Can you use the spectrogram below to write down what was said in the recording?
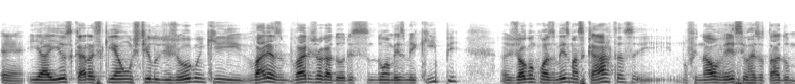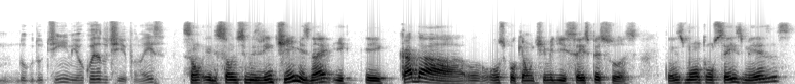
É, e aí os caras que é um estilo de jogo em que várias, vários jogadores de uma mesma equipe eh, jogam com as mesmas cartas e no final vê se o resultado do, do time ou coisa do tipo, não é isso? São, eles são distribuídos em times, né? E, e cada. Vamos supor que é um time de seis pessoas. Então eles montam seis mesas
